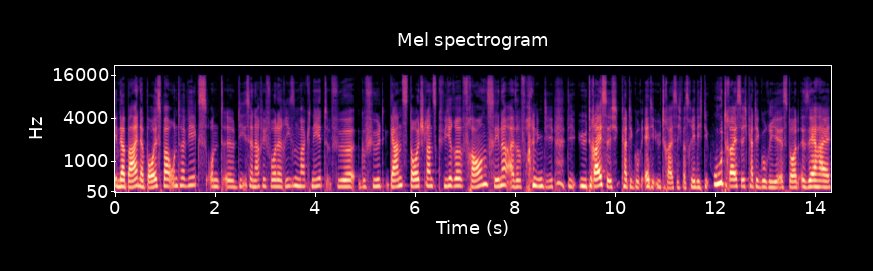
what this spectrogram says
in der Bar, in der Boys Bar unterwegs. Und äh, die ist ja nach wie vor der Riesenmagnet für gefühlt ganz Deutschlands queere Frauenszene. Also vor allen Dingen die, die Ü30-Kategorie, äh, die Ü30, was rede ich? Die U30-Kategorie ist dort sehr high,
